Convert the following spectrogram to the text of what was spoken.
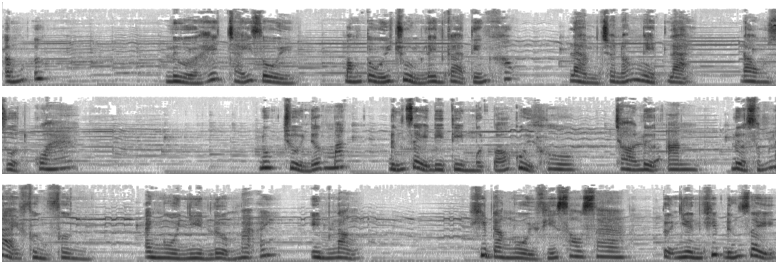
ấm ức. Lửa hết cháy rồi, bóng tối trùm lên cả tiếng khóc, làm cho nó nghẹt lại, đau ruột quá. lúc chùi nước mắt, đứng dậy đi tìm một bó củi khô, cho lửa ăn, lửa sống lại phừng phừng. Anh ngồi nhìn lửa mãi, im lặng. khi đang ngồi phía sau xa, tự nhiên Khiếp đứng dậy,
